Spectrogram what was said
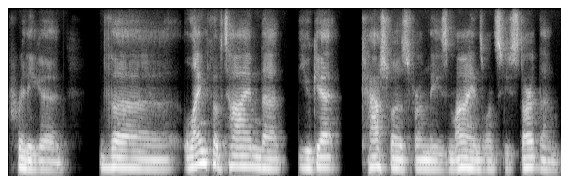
pretty good. The length of time that you get cash flows from these mines once you start them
